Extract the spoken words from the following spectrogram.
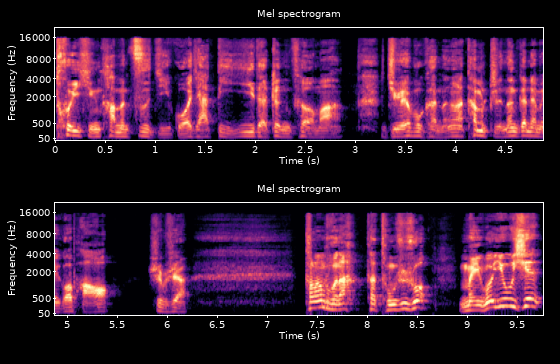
推行他们自己国家第一的政策吗？绝不可能啊，他们只能跟着美国跑，是不是？特朗普呢，他同时说。美国优先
